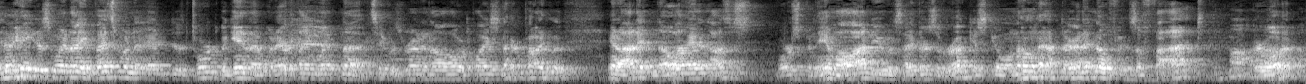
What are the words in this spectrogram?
And he just went ape. That's when, uh, toward the beginning of it, when everything went nuts. He was running all over the place and everybody was, you know, I didn't know. I, had, I was just worshiping him. All I knew was, hey, there's a ruckus going on out there. I didn't know if it was a fight or what.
